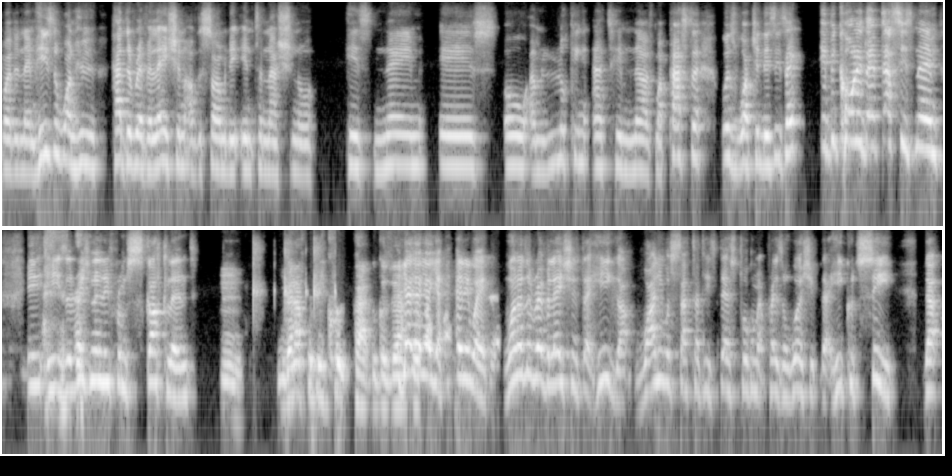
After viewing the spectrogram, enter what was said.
by the name. He's the one who had the revelation of the Psalmody International. His name is, oh, I'm looking at him now. If my pastor was watching this, he's like, if he call it that, that's his name. He, he's originally from Scotland. Mm. You're gonna have to be quick, Pat, because yeah, yeah, yeah, yeah. Anyway, one of the revelations that he got while he was sat at his desk talking about praise and worship, that he could see that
